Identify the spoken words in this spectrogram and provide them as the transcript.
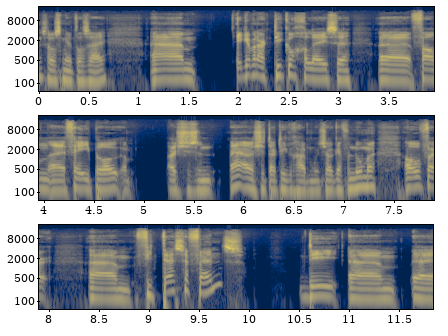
zoals ik net al zei. Ehm, ik heb een artikel gelezen eh, van eh, VI Pro. Als je, zijn, als je het artikel gaat, moet je ook even noemen. Over ehm, Vitesse-fans. Die ehm, eh,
